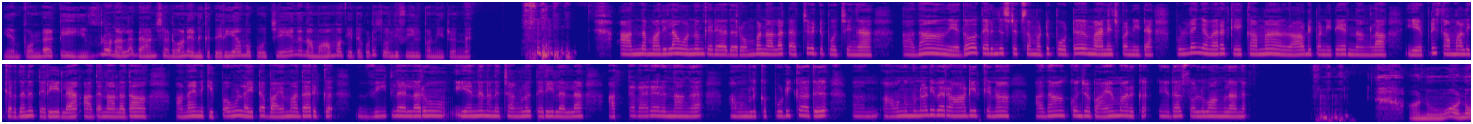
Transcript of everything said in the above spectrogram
என் பொண்டாட்டி இவ்வளோ நல்லா டான்ஸ் ஆடுவான்னு எனக்கு தெரியாமல் போச்சேன்னு நான் மாமா கிட்ட கூட சொல்லி ஃபீல் பண்ணிட்டு இருந்தேன். அந்த மாதிரிலாம் ஒன்றும் கிடையாது. ரொம்ப நல்லா டச் விட்டு போச்சுங்க. அதான் ஏதோ தெரிஞ்ச ஸ்டெப்ஸை மட்டும் போட்டு மேனேஜ் பண்ணிட்டேன். பிள்ளைங்க வேற கேட்காம ராவடி பண்ணிகிட்டே இருந்தாங்களா? எப்படி சமாளிக்கிறதுன்னு தெரியல. அதனால தான் ஆனால் எனக்கு இப்போவும் லைட்டாக பயமாக தான் இருக்குது வீட்டில் எல்லாரும் என்ன நினச்சாங்களோ தெரியலல்ல. அத்தை வேற இருந்தாங்க. அவங்களுக்கு பிடிக்காது. அவங்க முன்னாடி வேற ஆடி இருக்கேன்னா அதான் கொஞ்சம் பயமாக இருக்குது ஏதாவது சொல்லுவாங்களான்னு. அனு அனு.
